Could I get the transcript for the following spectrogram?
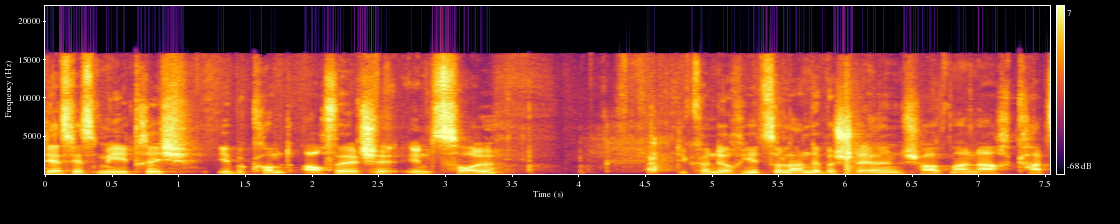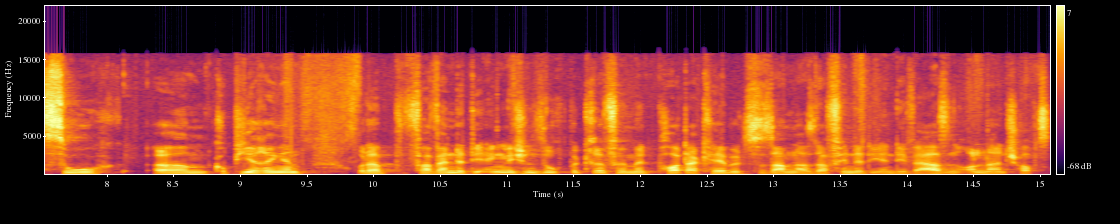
Der ist jetzt metrisch. Ihr bekommt auch welche in Zoll. Die könnt ihr auch hierzulande bestellen. Schaut mal nach Katsu ähm, Kopierringen oder verwendet die englischen Suchbegriffe mit Porter Cable zusammen. Also da findet ihr in diversen Online-Shops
